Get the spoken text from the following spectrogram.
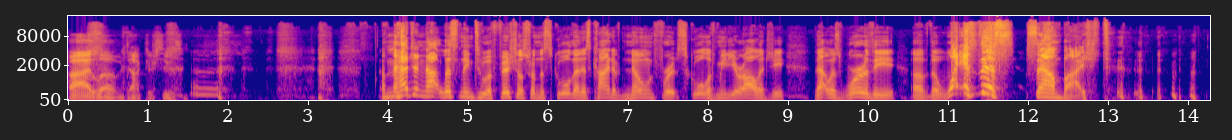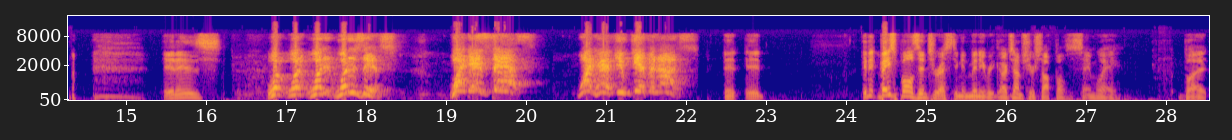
I love Dr. Seuss. Imagine not listening to officials from the school that is kind of known for its school of meteorology. That was worthy of the "What is this?" soundbite. It is. What what what what is this? What is this? What have you given us? It it it, it baseball's interesting in many regards. I'm sure softball's the same way, but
